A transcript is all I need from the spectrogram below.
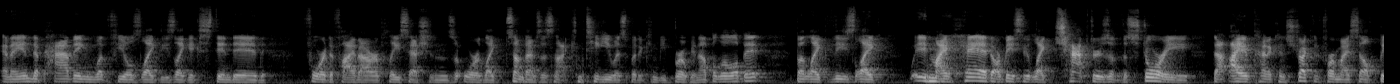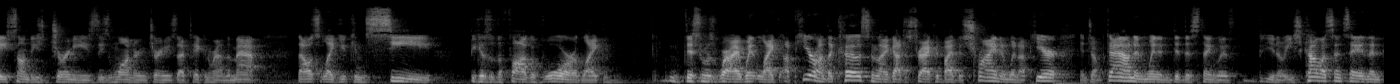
And I end up having what feels like these like extended four to five hour play sessions, or like sometimes it's not contiguous, but it can be broken up a little bit. But like these like in my head are basically like chapters of the story that I have kind of constructed for myself based on these journeys, these wandering journeys I've taken around the map. That was like you can see because of the fog of war, like this was where I went like up here on the coast and I got distracted by the shrine and went up here and jumped down and went and did this thing with you know Ishikawa sensei and then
